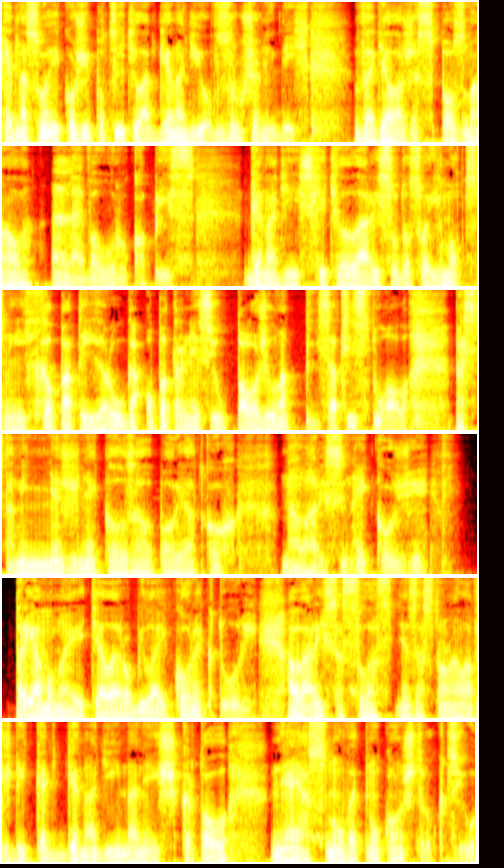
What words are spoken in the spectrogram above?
Keď na svojej koži pocítila Genadiov vzrušený dých, vedela, že spoznal levou rukopis. Genadí schytil Larisu do svojich mocných, chlpatých rúk a opatrne si ju položil na písací stôl. Prstami nežne klzal po riadkoch na Larisinej koži. Priamo na jej tele robil aj korektúry a Larisa slastne zastonala vždy, keď Genadí na nej škrtol nejasnú vetnú konštrukciu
